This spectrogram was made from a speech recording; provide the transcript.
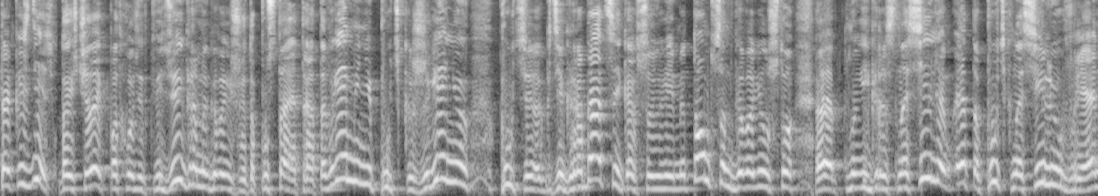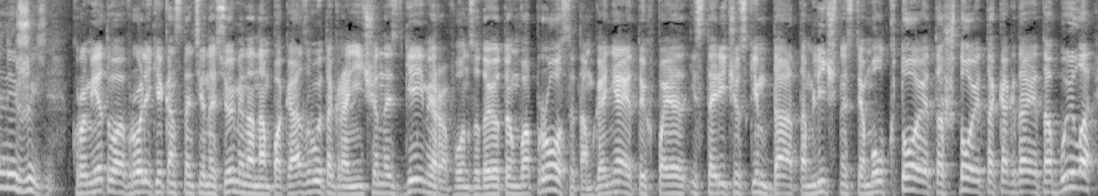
Так и здесь. То есть человек подходит к видеоиграм и говорит, что это пустая трата времени, путь к ожирению, путь э, к деградации, как в свое время Томпсон говорил, что э, игры с насилием это путь к насилию в реальной жизни. Кроме этого, в ролике Константина Семина нам показывают ограниченность геймеров. Он задает им вопросы, там гоняет их по историческим датам, личностям, мол, кто это, что это, когда это было,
